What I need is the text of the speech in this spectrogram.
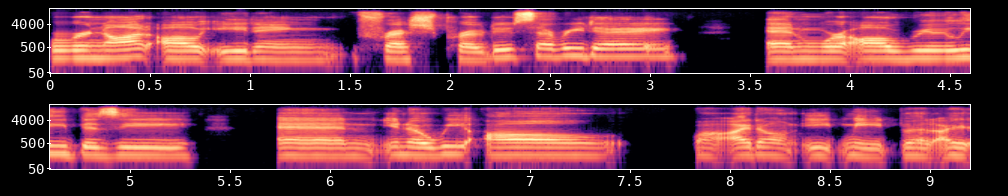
We're not all eating fresh produce every day, and we're all really busy and you know we all well i don't eat meat but i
